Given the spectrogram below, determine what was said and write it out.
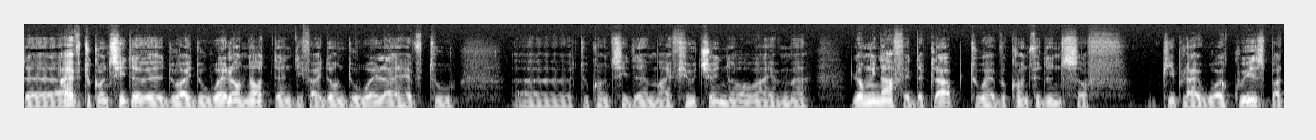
uh, I have to consider: uh, do I do well or not? And if I don't do well, I have to uh, to consider my future. You know, I'm uh, long enough at the club to have a confidence of people I work with, but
